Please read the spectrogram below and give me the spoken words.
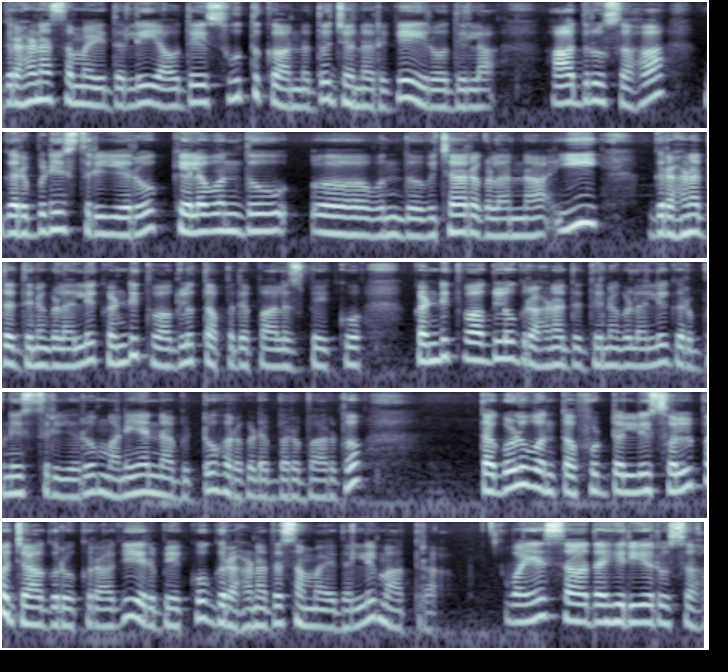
ಗ್ರಹಣ ಸಮಯದಲ್ಲಿ ಯಾವುದೇ ಸೂತಕ ಅನ್ನೋದು ಜನರಿಗೆ ಇರೋದಿಲ್ಲ. ಆದರೂ ಸಹ ಗರ್ಭಿಣಿ ಸ್ತ್ರೀಯರು ಕೆಲವೊಂದು ಒಂದು ವಿಚಾರಗಳನ್ನು ಈ ಗ್ರಹಣದ ದಿನಗಳಲ್ಲಿ ಖಂಡಿತವಾಗ್ಲೂ ತಪ್ಪದೆ ಪಾಲಿಸಬೇಕು. ಖಂಡಿತವಾಗ್ಲೂ ಗ್ರಹಣದ ದಿನಗಳಲ್ಲಿ ಗರ್ಭಿಣಿ ಸ್ತ್ರೀಯರು ಮನೆಯನ್ನು ಬಿಟ್ಟು ಹೊರಗಡೆ ಬರಬಾರ್ದು. ತಗೊಳ್ಳುವಂಥ ಫುಡ್ಡಲ್ಲಿ ಸ್ವಲ್ಪ ಜಾಗರೂಕರಾಗಿ ಇರಬೇಕು ಗ್ರಹಣದ ಸಮಯದಲ್ಲಿ ಮಾತ್ರ. ವಯಸ್ಸಾದ ಹಿರಿಯರು ಸಹ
